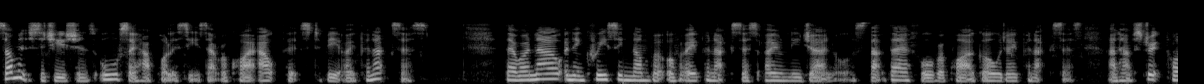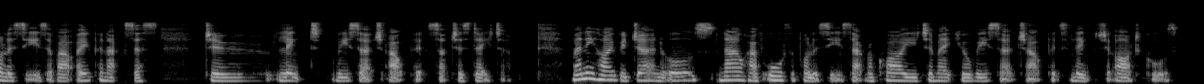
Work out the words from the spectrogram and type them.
Some institutions also have policies that require outputs to be open access. There are now an increasing number of open access only journals that therefore require gold open access and have strict policies about open access to linked research outputs such as data. Many hybrid journals now have author policies that require you to make your research outputs linked to articles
